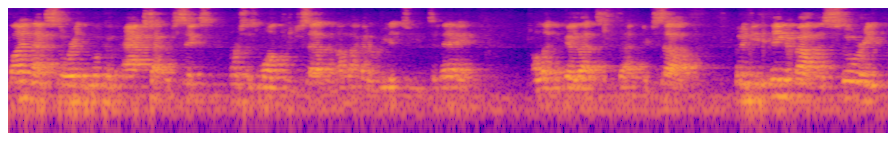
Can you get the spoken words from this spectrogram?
Find that story in the book of Acts, chapter 6, verses 1 through 7. I'm not going to read it to you today. I'll let you go that, that yourself. But if you think about this story,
